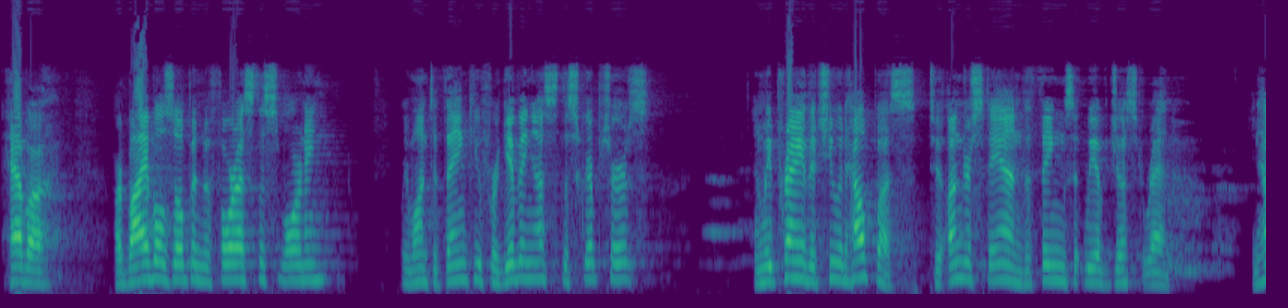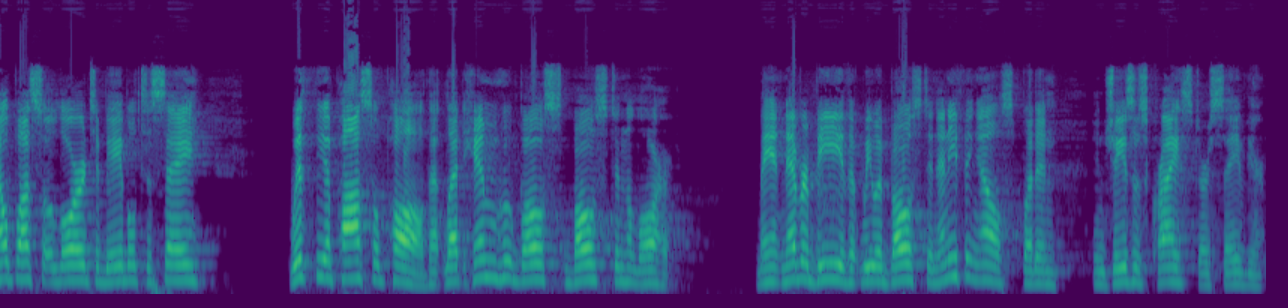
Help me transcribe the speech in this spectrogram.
have a our Bible's open before us this morning. We want to thank you for giving us the Scriptures. And we pray that you would help us to understand the things that we have just read. And help us, O oh Lord, to be able to say with the Apostle Paul that let him who boasts boast in the Lord. May it never be that we would boast in anything else but in, in Jesus Christ, our Savior.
